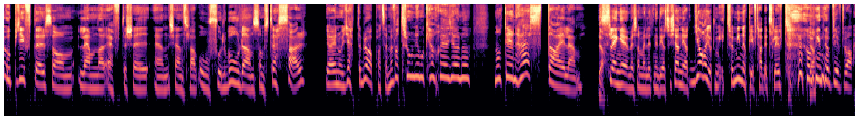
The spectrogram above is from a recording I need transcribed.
uppgifter som lämnar efter sig en känsla av ofullbordan som stressar. Jag är nog jättebra på att säga, men vad tror ni om att kanske göra något, något i den här stilen? Ja. Slänga ur mig som en liten idé och så känner jag att jag har gjort mitt, för min uppgift hade ett slut. och Ja. min uppgift var,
